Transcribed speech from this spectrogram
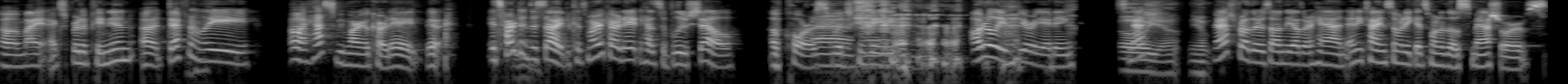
Oh, my expert opinion, uh, mm-hmm. definitely. Oh, it has to be Mario Kart 8. It's hard yeah. to decide because Mario Kart 8 has a blue shell, of course, uh. which can be utterly infuriating. Oh, Smash, oh yeah, yep. Smash Brothers, on the other hand, anytime somebody gets one of those Smash orbs,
